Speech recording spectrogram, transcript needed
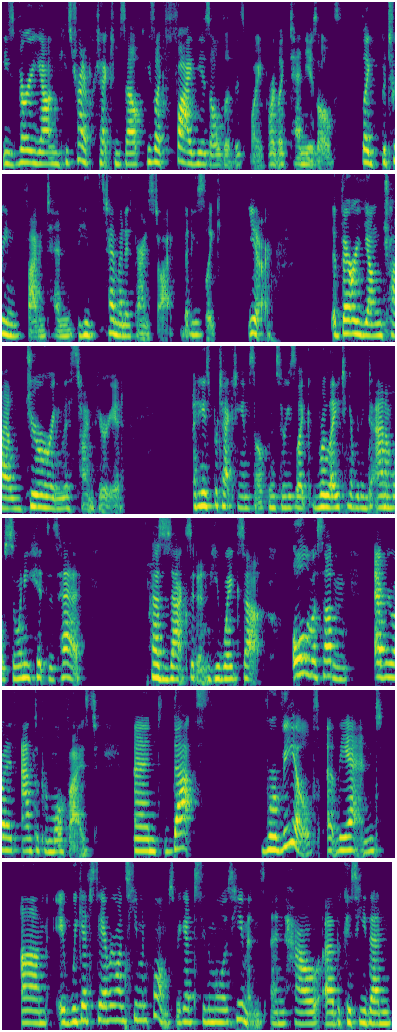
He's very young. He's trying to protect himself. He's like five years old at this point, or like 10 years old, like between five and 10. He's 10 when his parents die, but he's like, you know, a very young child during this time period. And he's protecting himself. And so he's like relating everything to animals. So when he hits his head, has his accident, he wakes up. All of a sudden, everyone is anthropomorphized. And that's revealed at the end, um, it, we get to see everyone's human forms. We get to see them all as humans, and how uh, because he then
